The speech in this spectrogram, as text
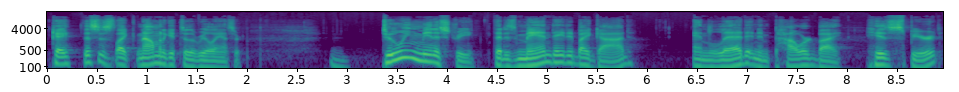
Okay. This is like, now I'm going to get to the real answer. Doing ministry that is mandated by God and led and empowered by His Spirit,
